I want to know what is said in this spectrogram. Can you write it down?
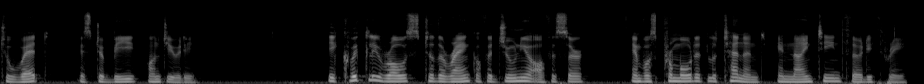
To wed is to be on duty. He quickly rose to the rank of a junior officer and was promoted lieutenant in 1933.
